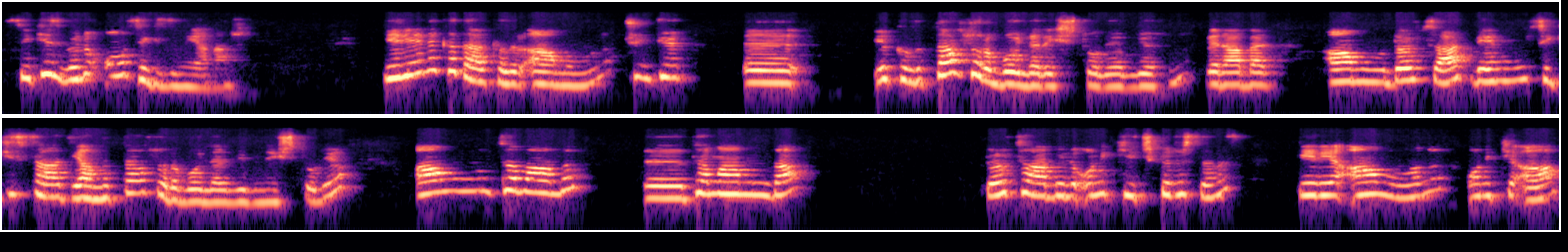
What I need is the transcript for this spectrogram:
8 bölü 18'ini yanar. Geriye ne kadar kalır A mumunun? Çünkü e, yakıldıktan sonra boyları eşit oluyor biliyorsunuz. Beraber A mumu 4 saat, B mumu 8 saat yandıktan sonra boyları birbirine eşit oluyor. A mumunun tamamı e, tamamından 4A bölü 12'yi çıkarırsanız geriye A mumunun 12A,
